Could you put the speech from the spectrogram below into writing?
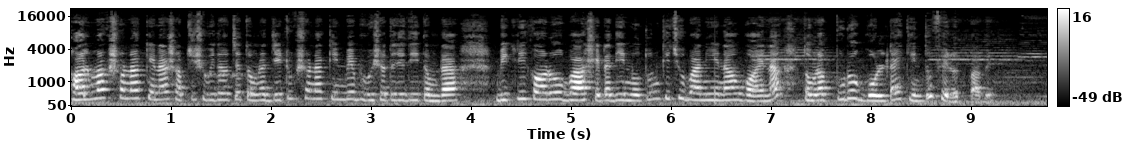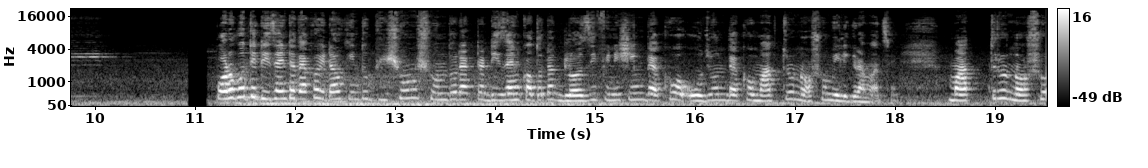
হলমার্ক সোনা কেনার সবচেয়ে সুবিধা হচ্ছে, তোমরা যেটুক সোনা কিনবে, ভবিষ্যতে যদি তোমরা বিক্রি করো বা সেটা দিয়ে নতুন কিছু বানিয়ে নাও, গয়না, তোমরা পুরো গোল্ডটাই কিন্তু ফেরত পাবে। পরবর্তী ডিজাইনটা দেখো, এটাও কিন্তু ভীষণ সুন্দর একটা ডিজাইন, কতটা গ্লজি ফিনিশিং দেখো, ওজন দেখো, মাত্র নশো মিলিগ্রাম আছে। মাত্র নশো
